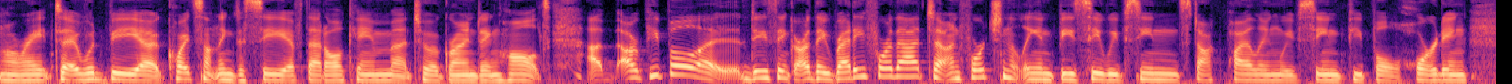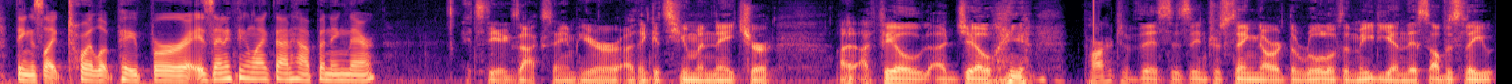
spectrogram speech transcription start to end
All right. It would be uh, quite something to see if that all came uh, to a grinding halt. Uh, are people, uh, do you think, are they ready for that? Uh, unfortunately, in BC, we've seen stockpiling, we've seen people hoarding things like toilet paper. Is anything like that happening there? It's the exact same here. I think it's human nature. I, I feel, uh, Jill, part of this is interesting, or the role of the media in this. Obviously,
